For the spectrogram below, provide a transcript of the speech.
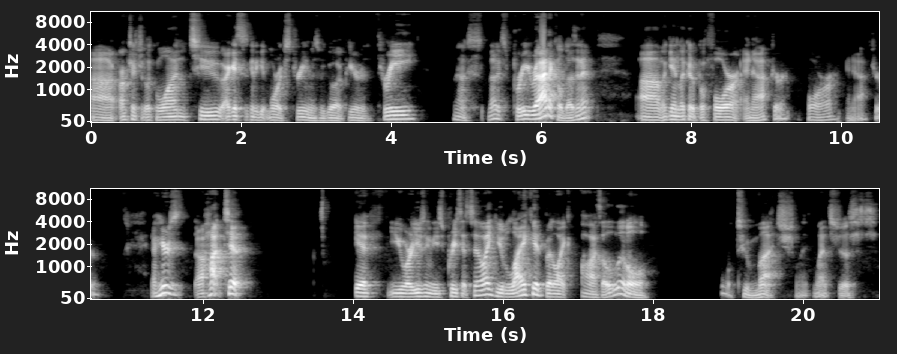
Uh, architecture look one, two. I guess it's going to get more extreme as we go up here. Three, that looks, that looks pretty radical, doesn't it? Um, again, look at it before and after, before and after. Now here's a hot tip. If you are using these presets, say like you like it, but like, oh, it's a little, a little too much. Like, let's just,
